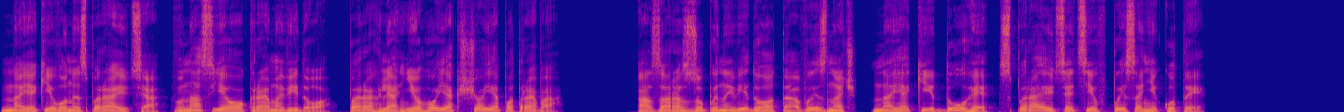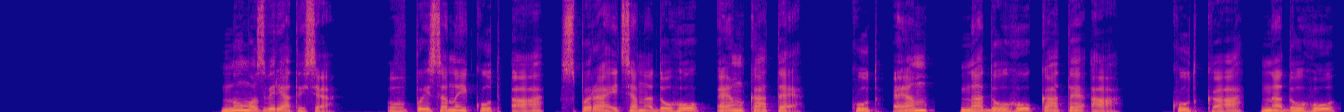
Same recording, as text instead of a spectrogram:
на які вони спираються, в нас є окреме відео. Переглянь його, якщо є потреба. А зараз зупини відео та визнач, на які дуги спираються ці вписані кути. Нумо звірятися. Вписаний кут А спирається на дугу МКТ, кут М на дугу КТА, кут К на дугу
